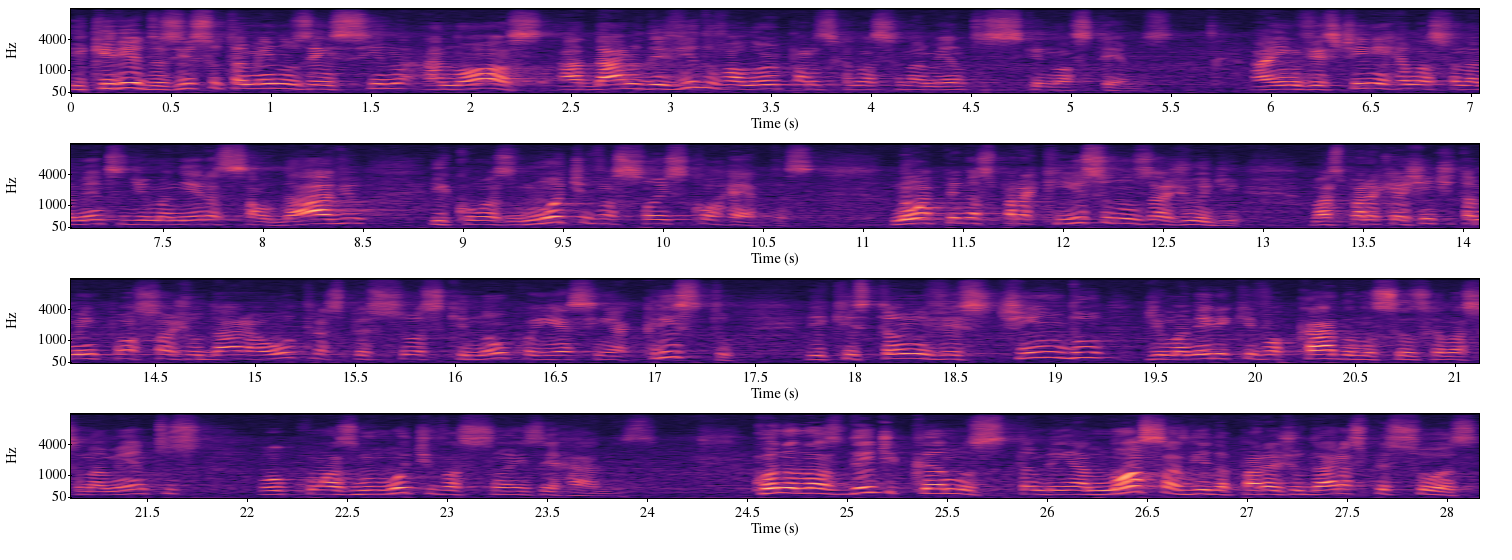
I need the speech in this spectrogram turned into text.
E queridos, isso também nos ensina a nós a dar o devido valor para os relacionamentos que nós temos, a investir em relacionamentos de maneira saudável e com as motivações corretas. Não apenas para que isso nos ajude, mas para que a gente também possa ajudar a outras pessoas que não conhecem a Cristo e que estão investindo de maneira equivocada nos seus relacionamentos ou com as motivações erradas. Quando nós dedicamos também a nossa vida para ajudar as pessoas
